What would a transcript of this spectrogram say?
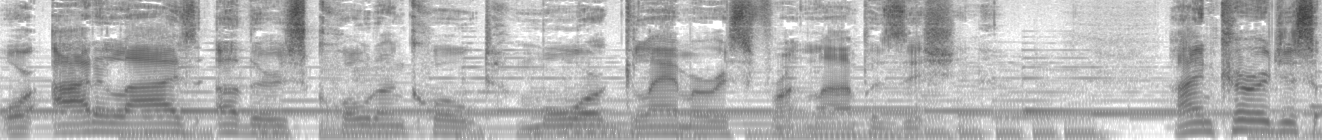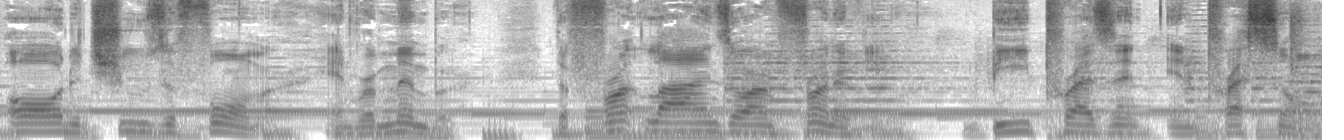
or idolize others' quote unquote more glamorous frontline position? I encourage us all to choose the former and remember the front lines are in front of you. Be present and press on.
